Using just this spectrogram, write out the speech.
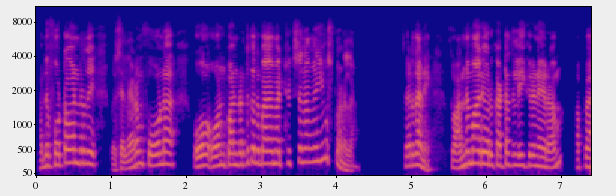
அந்த போட்டோன்றது சில நேரம் போனை ஓன் பண்றதுக்கு அந்த பயோமெட்ரிக்ஸ் நாங்க யூஸ் பண்ணலாம். சரிதானே? ஸோ அந்த மாதிரி ஒரு கட்டத்தில் இருக்கிற நேரம் அப்போ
